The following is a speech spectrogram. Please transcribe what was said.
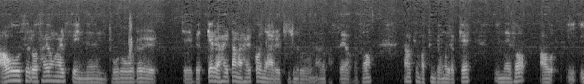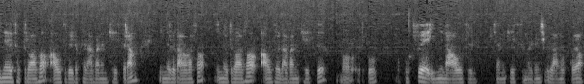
out으로 사용할 수 있는 도로를 이제 몇 개를 할당을 할 거냐를 기준으로 나눠봤어요. 그래서 삼각형 같은 경우 이렇게 in에서 out, 이- in에서 들어와서 out으로 이렇게 나가는 케이스랑 in으로 나가서 in으로 들어와서 out으로 나가는 케이스, 뭐 그리고 뭐 복수의 인이나 아웃을 하는 케이스 뭐 이런 식으로 나눴고요.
